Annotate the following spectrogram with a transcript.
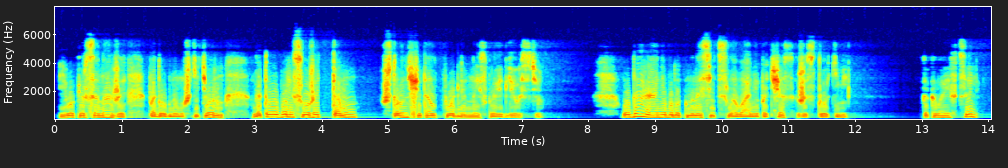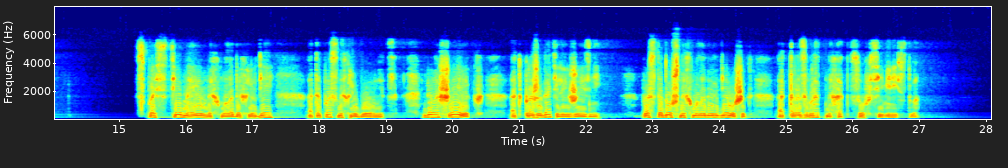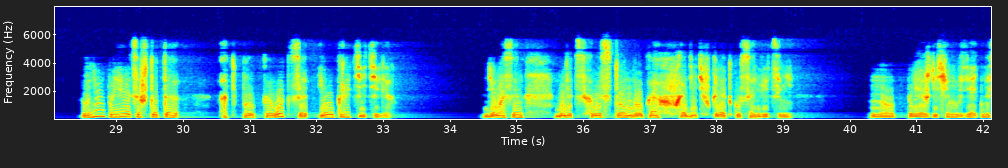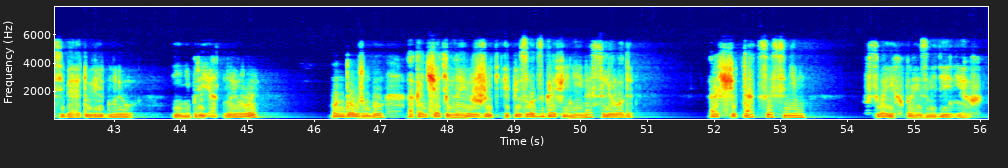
Его персонажи, подобно мушкетерам, готовы были служить тому, что он считал подлинной справедливостью. Удары они будут наносить словами, подчас жестокими. Какова их цель? Спасти наивных молодых людей от опасных любовниц, белошвеек от прожигателей жизни, простодушных молодых девушек от развратных отцов семейства. В нем появится что-то от полководца и укротителя. Дюма сын будет с хлыстом в руках входить в клетку с альвицами. Но прежде чем взять на себя эту видную и неприятную роль, он должен был окончательно изжить эпизод с графиней Нессельроде, рассчитаться с ним в своих произведениях.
